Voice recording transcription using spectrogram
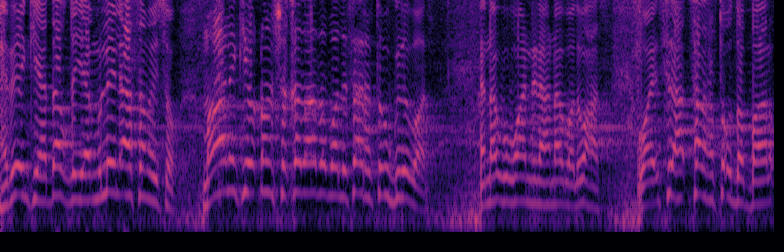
habeenkii hadaad qiyaamul leyl aad samayso maalinkii oo dhan shaqadaada baad isa rabto u gudabaad anagu waan ninahnaa baad waxaas waa sida saad rabto u dabaalo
